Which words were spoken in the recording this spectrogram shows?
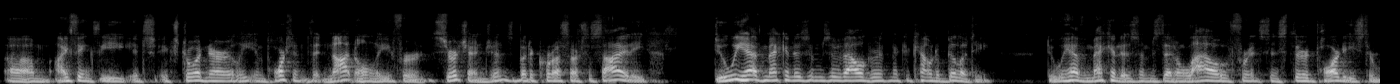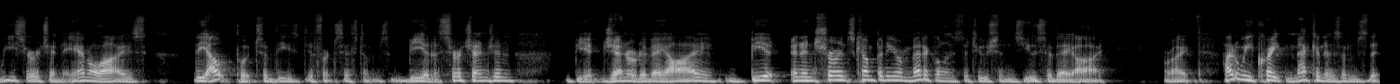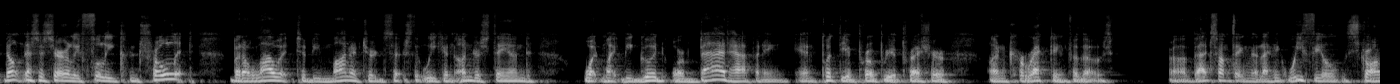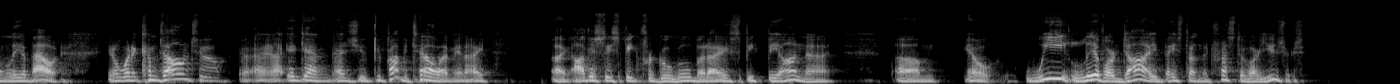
Um, I think the it's extraordinarily important that not only for search engines, but across our society, do we have mechanisms of algorithmic accountability? Do we have mechanisms that allow, for instance, third parties to research and analyze the outputs of these different systems, be it a search engine, be it generative AI, be it an insurance company or medical institution's use of AI, right? How do we create mechanisms that don't necessarily fully control it, but allow it to be monitored such that we can understand what might be good or bad happening and put the appropriate pressure on correcting for those. Uh, that's something that I think we feel strongly about. You know, when it comes down to, uh, again, as you can probably tell, I mean, I, I obviously speak for Google, but I speak beyond that. Um, you know, we live or die based on the trust of our users,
